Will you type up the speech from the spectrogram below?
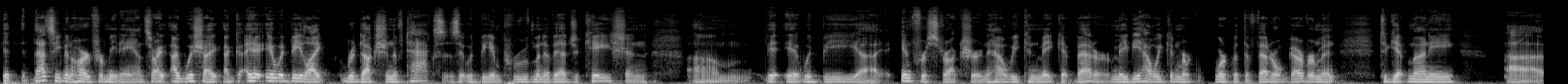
it, that's even hard for me to answer. I, I wish I, I, it would be like reduction of taxes. It would be improvement of education. Um, it, it would be uh, infrastructure and how we can make it better. Maybe how we can work, work with the federal government to get money uh,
